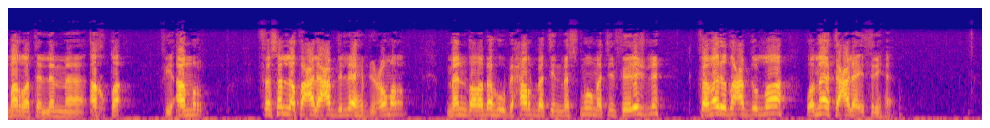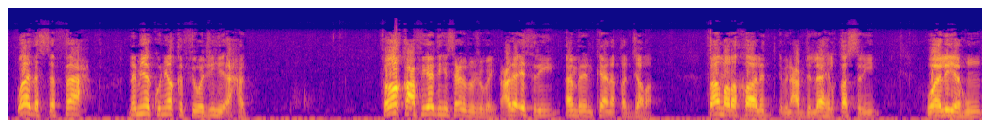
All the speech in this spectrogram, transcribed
مرة لما أخطأ في أمر فسلط على عبد الله بن عمر من ضربه بحربة مسمومة في رجله فمرض عبد الله ومات على إثرها. وهذا السفاح لم يكن يقف في وجهه أحد. فوقع في يده سعيد بن جبير على إثر أمر كان قد جرى. فأمر خالد بن عبد الله القسري واليه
